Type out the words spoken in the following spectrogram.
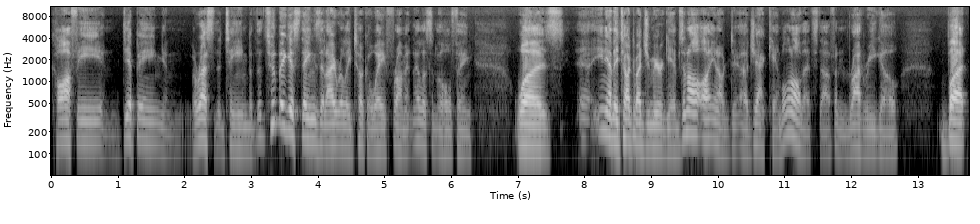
coffee and dipping and the rest of the team. But the two biggest things that I really took away from it, and I listened to the whole thing, was uh, you know they talked about Jahmyr Gibbs and all, all you know uh, Jack Campbell and all that stuff and Rodrigo, but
